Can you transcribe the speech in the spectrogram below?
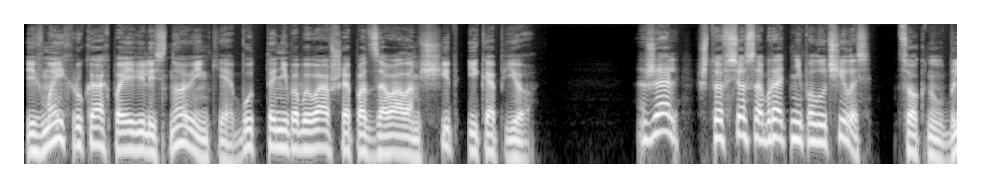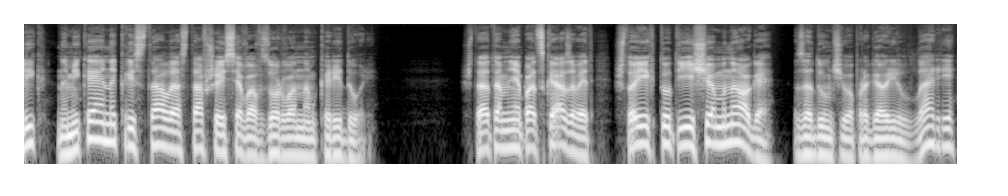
и в моих руках появились новенькие, будто не побывавшие под завалом щит и копье. «Жаль, что все собрать не получилось», — цокнул Блик, намекая на кристаллы, оставшиеся во взорванном коридоре. «Что-то мне подсказывает, что их тут еще много», — задумчиво проговорил Ларри,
